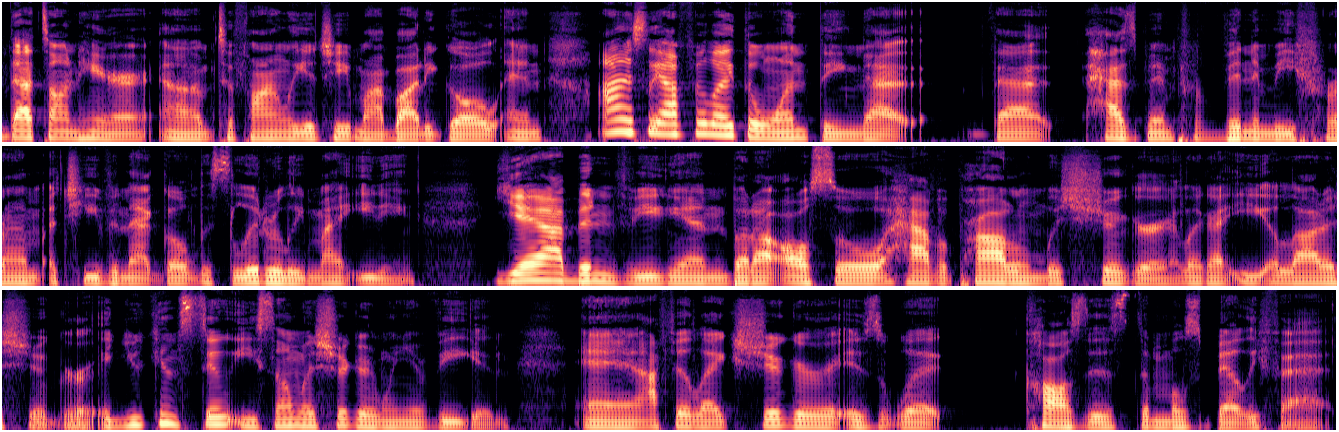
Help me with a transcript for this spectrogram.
That's on here um, to finally achieve my body goal. And honestly, I feel like the one thing that that has been preventing me from achieving that goal is literally my eating yeah, I've been vegan, but I also have a problem with sugar. Like I eat a lot of sugar, and you can still eat so much sugar when you're vegan. And I feel like sugar is what causes the most belly fat.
